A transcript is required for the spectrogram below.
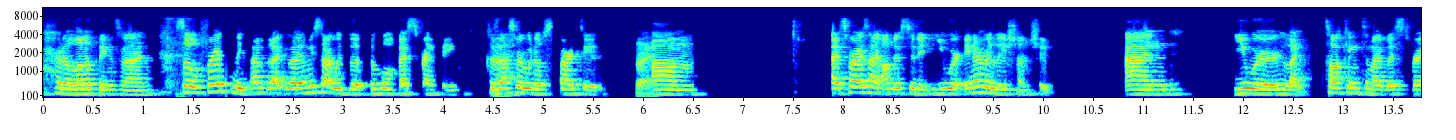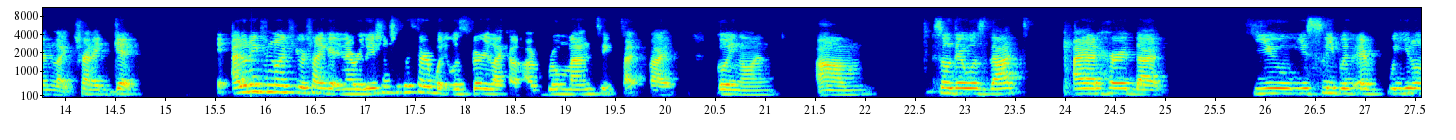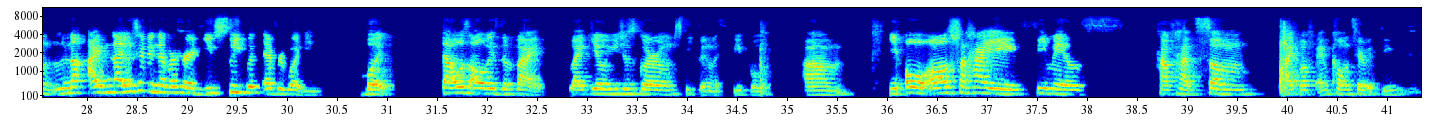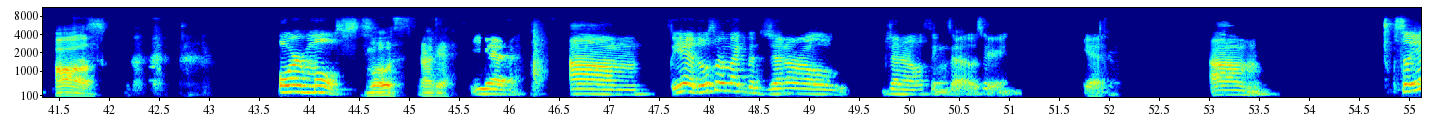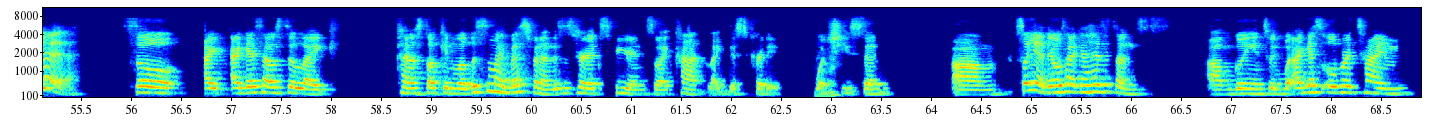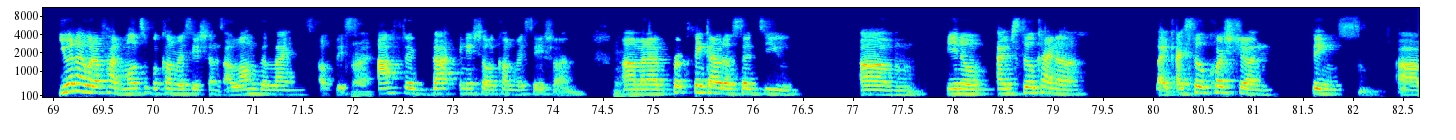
I heard a lot of things, man. So firstly, I'm like, let me start with the, the whole best friend thing, because that's where we would have started. Right. Um, as far as I understood it, you were in a relationship and you were like talking to my best friend, like trying to get I don't even know if you were trying to get in a relationship with her, but it was very like a, a romantic type vibe going on. Um, so there was that. I had heard that you you sleep with every you don't not I, I literally never heard you sleep with everybody, but that was always the vibe. Like yo, you just go around sleeping with people. Um, you, oh, all Shahai females have had some type of encounter with you. Oh. Or most. Most. Okay. Yeah. Um. yeah, those were like the general general things that I was hearing. Yeah. Um. So yeah. So I I guess I was still like kind of stuck in. Well, this is my best friend and this is her experience, so I can't like discredit what mm-hmm. she said. Um. So yeah, there was like a hesitance um going into it, but I guess over time you and I would have had multiple conversations along the lines of this right. after that initial conversation. Mm-hmm. Um, and I think I would have said to you, um, you know, I'm still kind of like, I still question things. Um,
